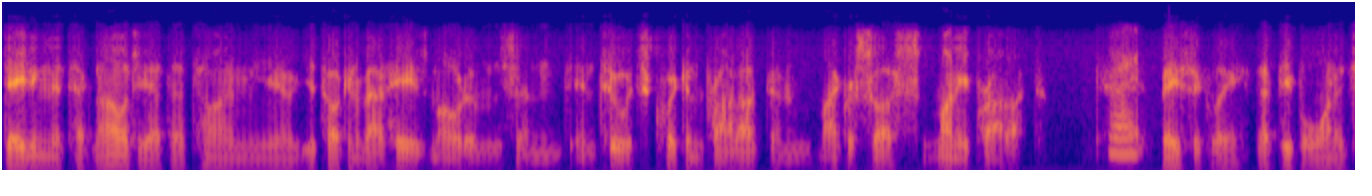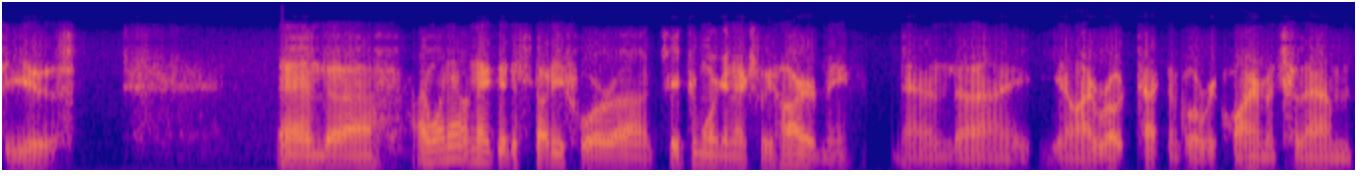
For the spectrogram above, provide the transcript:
dating the technology at that time, you know, you're talking about Hayes modems and Intuit's Quicken product and Microsoft's Money product, Right. basically that people wanted to use. And uh, I went out and I did a study for uh, J.P. Morgan. Actually hired me, and uh, you know I wrote technical requirements for them.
